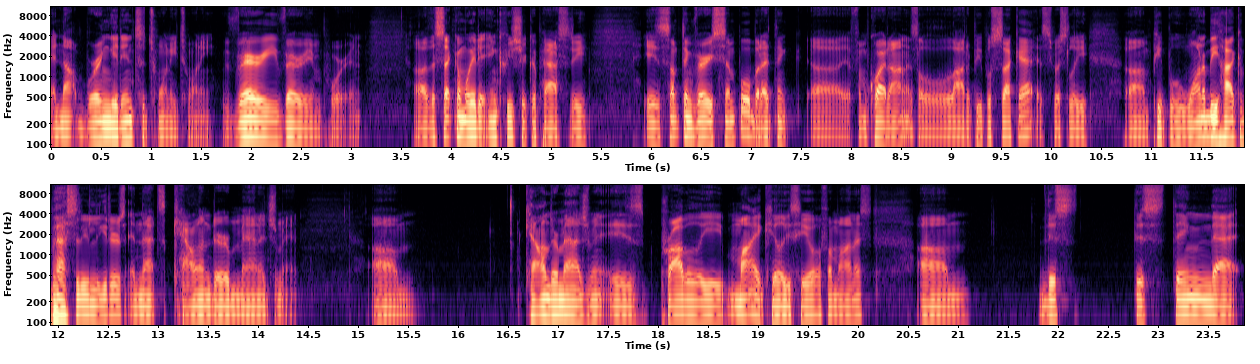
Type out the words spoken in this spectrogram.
and not bring it into 2020. Very very important. Uh, the second way to increase your capacity is something very simple, but I think, uh, if I'm quite honest, a lot of people suck at, especially um, people who want to be high capacity leaders, and that's calendar management. Um, calendar management is probably my Achilles heel, if I'm honest. Um, this this thing that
